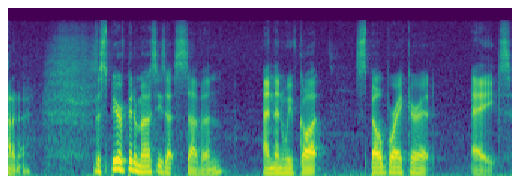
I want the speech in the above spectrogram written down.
I don't know. The Spear of Bitter Mercy is at seven, and then we've got Spellbreaker at eight.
